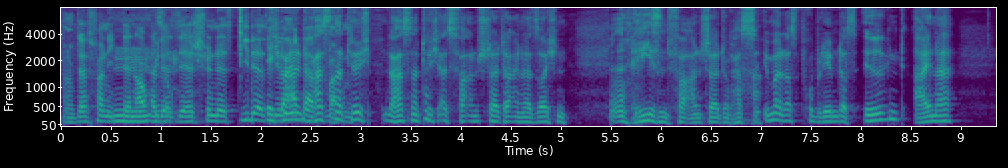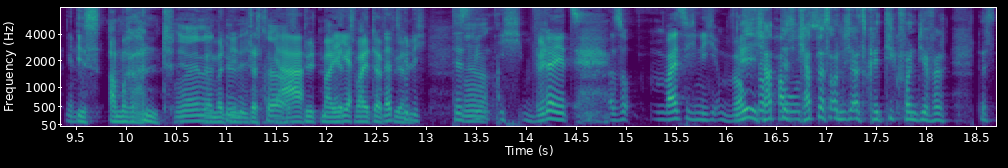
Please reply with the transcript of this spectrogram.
Und das fand ich dann auch wieder sehr schön, dass die das. Also Ich wieder meine, du anders hast machen. natürlich, du hast natürlich als Veranstalter einer solchen Riesenveranstaltung hast du immer das Problem, dass irgendeiner ist am Rand. Ja, wenn wir den, das, das Bild mal ja, jetzt ja, weiterführen. Natürlich. Deswegen, ich will da jetzt, also weiß ich nicht, im Nee, ich habe das, ich hab das auch nicht als Kritik von dir. ver- Das,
